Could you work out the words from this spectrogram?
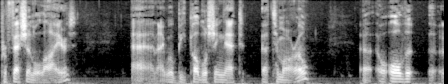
professional liars, and I will be publishing that uh, tomorrow uh, all the uh,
